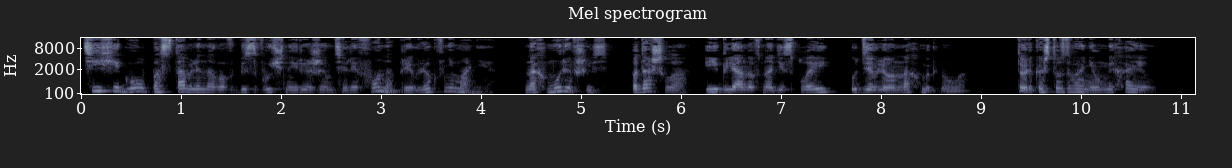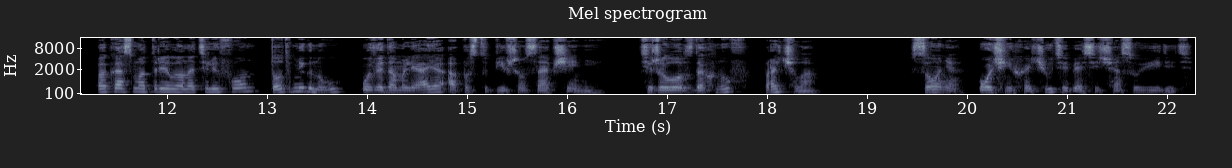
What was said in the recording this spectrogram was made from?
Тихий гул поставленного в беззвучный режим телефона привлек внимание. Нахмурившись, подошла и, глянув на дисплей, удивленно хмыкнула. Только что звонил Михаил. Пока смотрела на телефон, тот мигнул, уведомляя о поступившем сообщении. Тяжело вздохнув, прочла. «Соня, очень хочу тебя сейчас увидеть,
